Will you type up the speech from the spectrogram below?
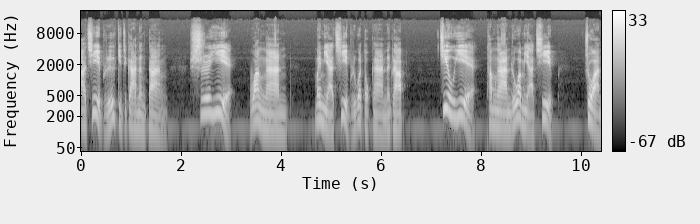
อาชีพหรือกิจการต่างๆ ชื่อเย่ว่างงาน ไม่มีอาชีพหรือว่าตกงานนะครับจิ้วเย่ทำงานหรือว่ามีอาชีพจวน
